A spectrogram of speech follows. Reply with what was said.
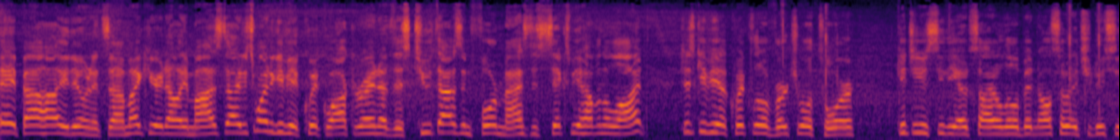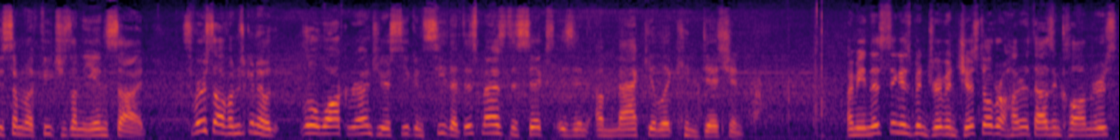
Hey pal, how you doing? It's uh, Mike here at LA Mazda. I just wanted to give you a quick walk around of this 2004 Mazda 6 we have on the lot. Just give you a quick little virtual tour, get you to see the outside a little bit, and also introduce you to some of the features on the inside. So first off, I'm just to little walk around here so you can see that this Mazda 6 is in immaculate condition. I mean, this thing has been driven just over 100,000 kilometers.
